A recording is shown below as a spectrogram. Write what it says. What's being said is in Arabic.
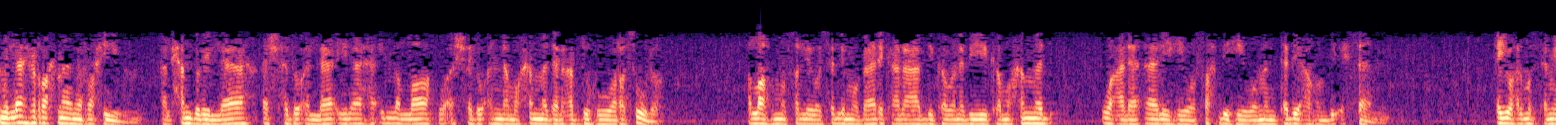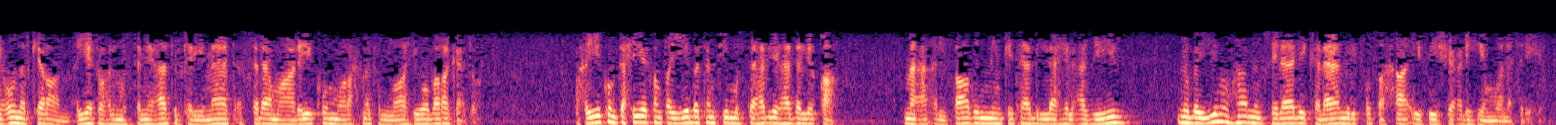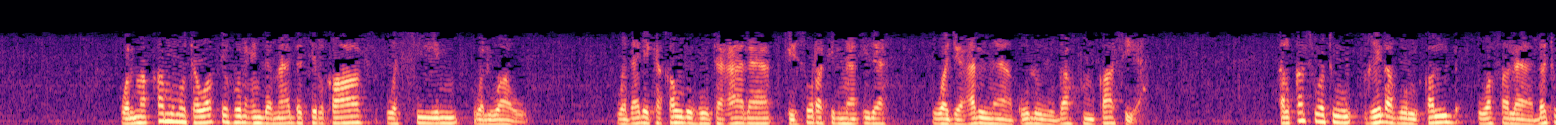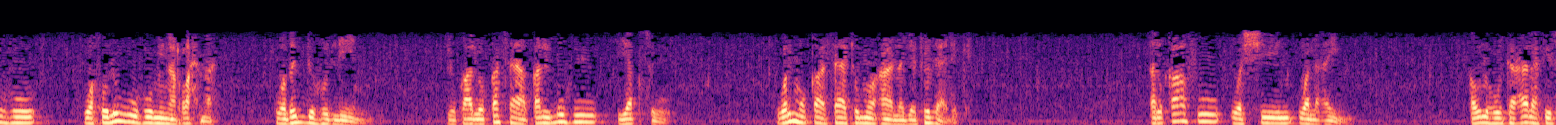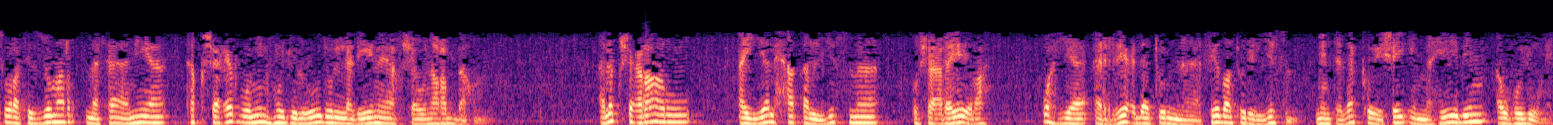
بسم الله الرحمن الرحيم. الحمد لله أشهد أن لا إله إلا الله وأشهد أن محمدا عبده ورسوله. اللهم صل وسلم وبارك على عبدك ونبيك محمد وعلى آله وصحبه ومن تبعهم بإحسان. أيها المستمعون الكرام أيتها المستمعات الكريمات السلام عليكم ورحمة الله وبركاته. أحييكم تحية طيبة في مستهل هذا اللقاء مع ألفاظ من كتاب الله العزيز نبينها من خلال كلام الفصحاء في شعرهم ونثرهم. والمقام متوقف عند مادة القاف والسين والواو. وذلك قوله تعالى في سورة المائدة وجعلنا قلوبهم قاسية القسوة غلظ القلب وصلابته وخلوه من الرحمة وضده اللين. يقال قسى قلبه يقسو. والمقاساة معالجة ذلك. القاف والشين والعين. قوله تعالى في سورة الزمر مثانية تقشعر منه جلود الذين يخشون ربهم. الاقشعرار أن يلحق الجسم قشعريرة وهي الرعدة النافضة للجسم من تذكر شيء مهيب أو هجومه.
